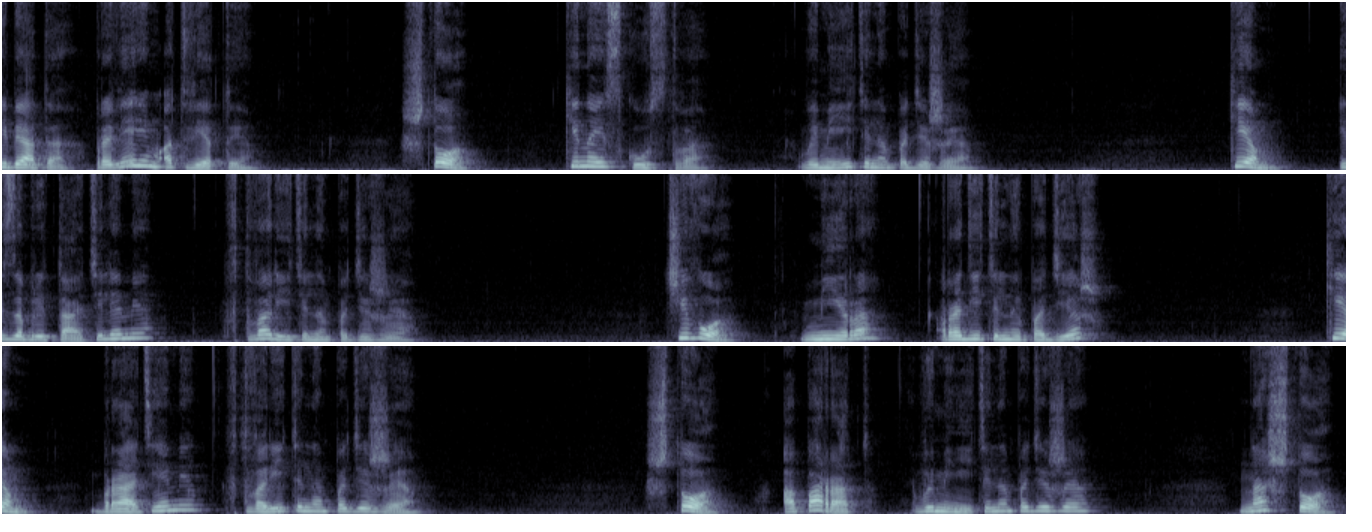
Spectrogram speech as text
Ребята, проверим ответы. Что? Киноискусство. В именительном падеже. Кем? Изобретателями. В творительном падеже. Чего? Мира. Родительный падеж. Кем? Братьями. В творительном падеже. Что? Аппарат. В именительном падеже. На что?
